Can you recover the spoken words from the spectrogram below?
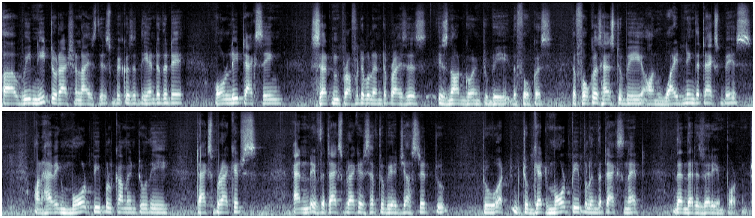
uh, we need to rationalize this because at the end of the day, only taxing certain profitable enterprises is not going to be the focus. The focus has to be on widening the tax base, on having more people come into the tax brackets and if the tax brackets have to be adjusted to to uh, to get more people in the tax net then that is very important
